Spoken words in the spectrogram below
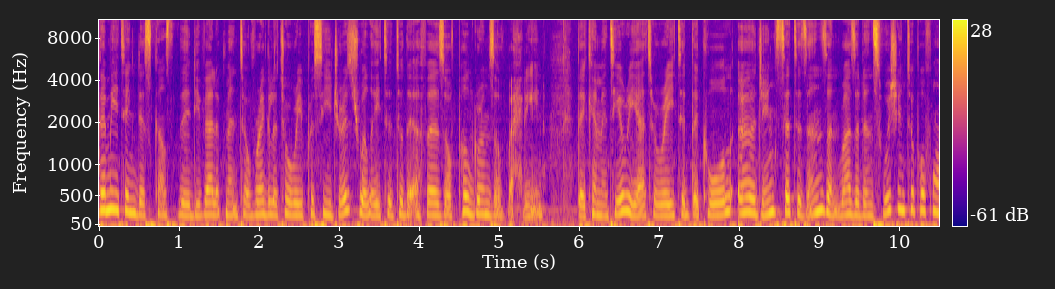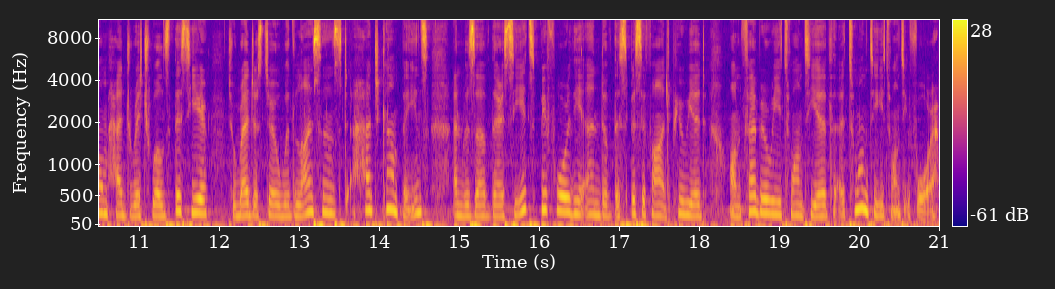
The meeting discussed the development of regulatory procedures related to the affairs of pilgrims of Bahrain. The committee reiterated the call urging citizens and residents wishing to perform Hajj rituals this year to register with licensed Hajj campaigns and reserve their seats before the end of the specified period on February 20th, 2024.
